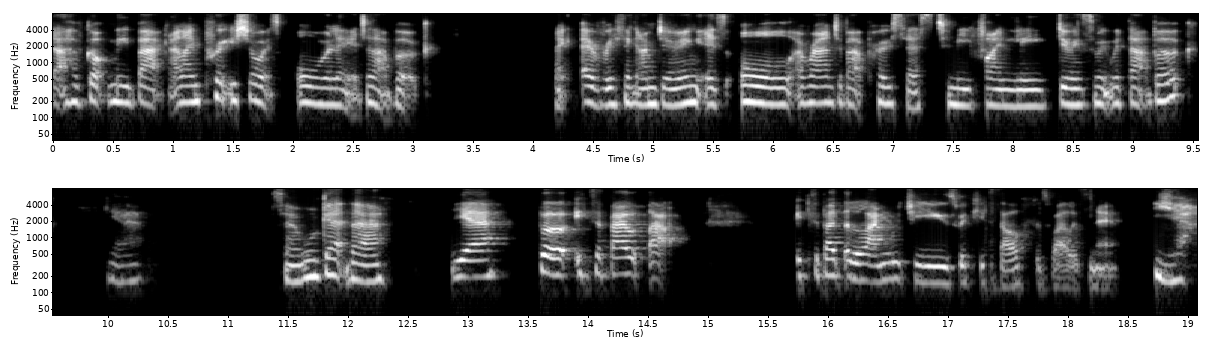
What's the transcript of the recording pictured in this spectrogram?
that have got me back. And I'm pretty sure it's all related to that book. Like everything I'm doing is all a roundabout process to me finally doing something with that book. Yeah. So we'll get there. Yeah but it's about that it's about the language you use with yourself as well isn't it yeah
